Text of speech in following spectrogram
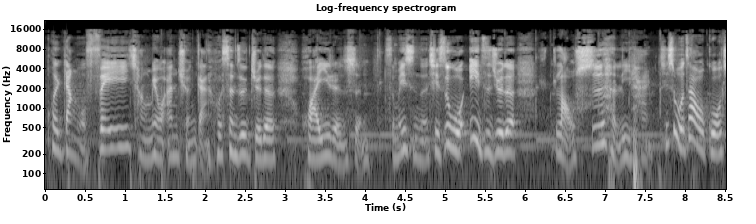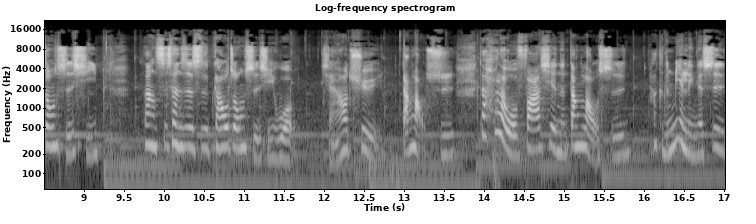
会让我非常没有安全感，或甚至觉得怀疑人生。什么意思呢？其实我一直觉得老师很厉害。其实我在我国中实习。让甚至是高中时期，我想要去当老师，但后来我发现呢，当老师他可能面临的是，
